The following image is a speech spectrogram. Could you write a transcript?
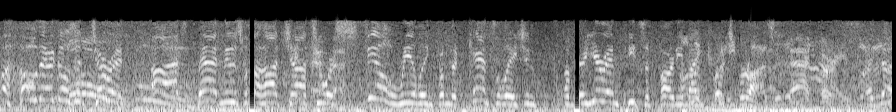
Oh, there goes a Oh. turret! Ah, it's bad news for the Hot Shots, who are still reeling from the cancellation of their year-end pizza party by Coach Frost. That hurts. Uh, uh,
